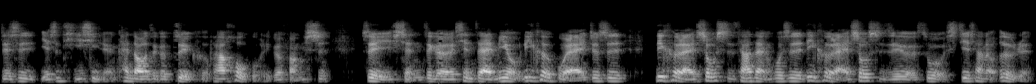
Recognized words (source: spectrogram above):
这是也是提醒人看到这个最可怕后果的一个方式，所以神这个现在没有立刻回来，就是立刻来收拾撒旦，或是立刻来收拾这个所有世界上的恶人，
